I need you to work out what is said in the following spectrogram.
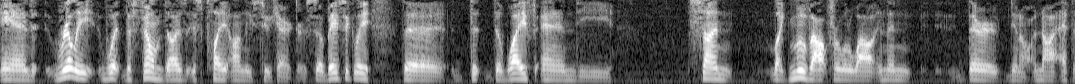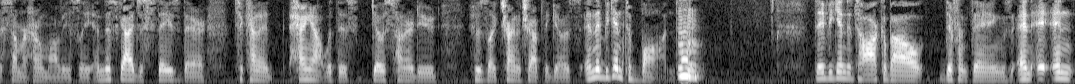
and really what the film does is play on these two characters. So basically, the the, the wife and the son like move out for a little while, and then they're you know not at the summer home obviously, and this guy just stays there to kind of hang out with this ghost hunter dude who's like trying to trap the ghosts, and they begin to bond. Mm-hmm. They begin to talk about different things, and and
